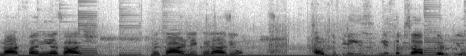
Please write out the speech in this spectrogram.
नॉट फनी आकाश मैं कार लेकर आ रही हूँ। और तो प्लीज़ ये सब साफ़ कर दियो।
